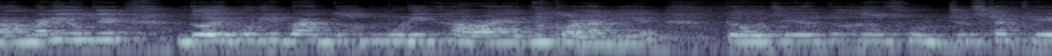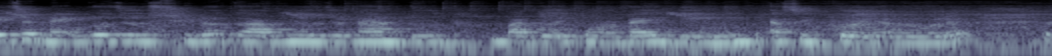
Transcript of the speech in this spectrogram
নর্মালি ওকে দই মুড়ি বা দুধ মুড়ি খাওয়াই আমি কলা দিয়ে। তো যেহেতু ফ্রুট জুসটা খেয়েছে ম্যাঙ্গো জুস ছিল, তো আমি ওই জন্য আর দুধ বা দই কোনোটাই দিইনি অ্যাসিড করে যাবে বলে। তো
